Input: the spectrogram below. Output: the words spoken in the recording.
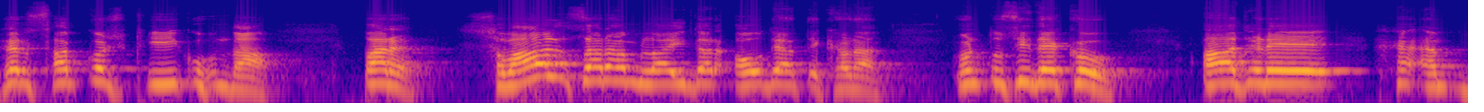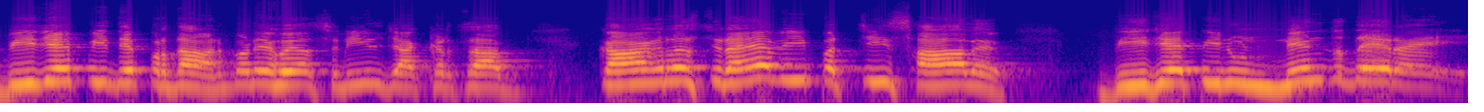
ਫਿਰ ਸਭ ਕੁਝ ਠੀਕ ਹੁੰਦਾ। ਪਰ ਸਵਾਲ ਸਾਰਾ ਮਲਾਈਦਾਰ ਅਹੁਦਿਆਂ ਤੇ ਖੜਾ। ਹੁਣ ਤੁਸੀਂ ਦੇਖੋ ਆ ਜਿਹੜੇ ਬੀਜੇਪੀ ਦੇ ਪ੍ਰਧਾਨ ਬਣੇ ਹੋਏ ਆ ਸੁਨੀਲ ਜਾਖੜ ਸਾਹਿਬ, ਕਾਂਗਰਸ 'ਚ ਰਹੇ ਵੀ 25 ਸਾਲ, ਬੀਜੇਪੀ ਨੂੰ ਨਿੰਦਦੇ ਰਹੇ,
